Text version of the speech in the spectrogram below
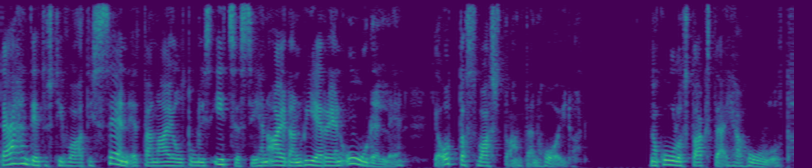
Tämähän tietysti vaati sen, että Nail tulisi itse siihen aidan viereen uudelleen ja ottaisi vastaan tämän hoidon. No kuulostaako tämä ihan hullulta?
